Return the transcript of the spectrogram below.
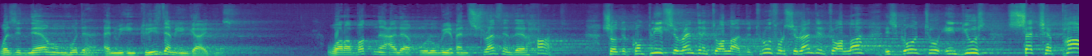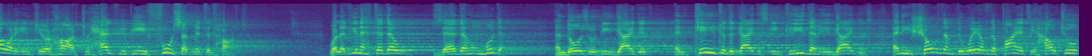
وزدناهم هدى and we increase them in guidance وربطنا على قلوبهم and strengthen their heart so the complete surrendering to Allah the truthful surrendering to Allah is going to induce such a power into your heart to help you be a full submitted heart والذين اهتدوا زادهم هدى and those who have been guided and came to the guidance increased them in guidance and he showed them the way of the piety how to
